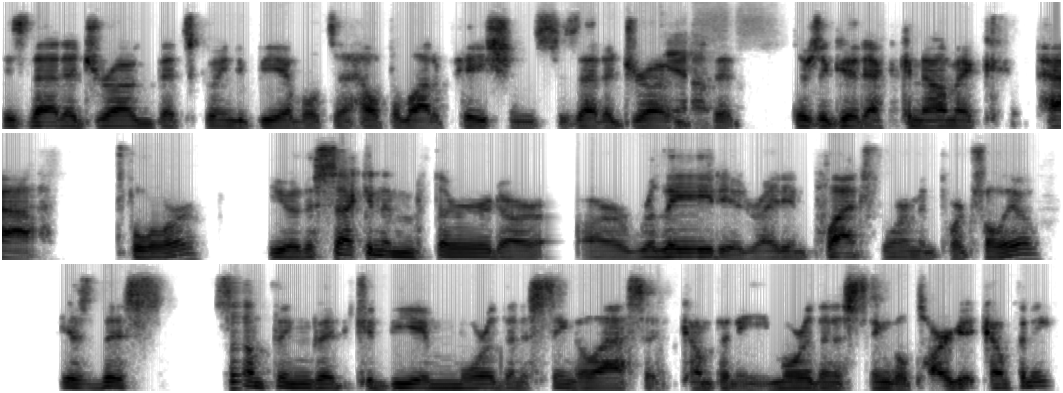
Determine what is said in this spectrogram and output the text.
is that a drug that's going to be able to help a lot of patients? Is that a drug yeah. that there's a good economic path for? You know, the second and the third are are related, right? In platform and portfolio. Is this something that could be a more than a single asset company, more than a single target company?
